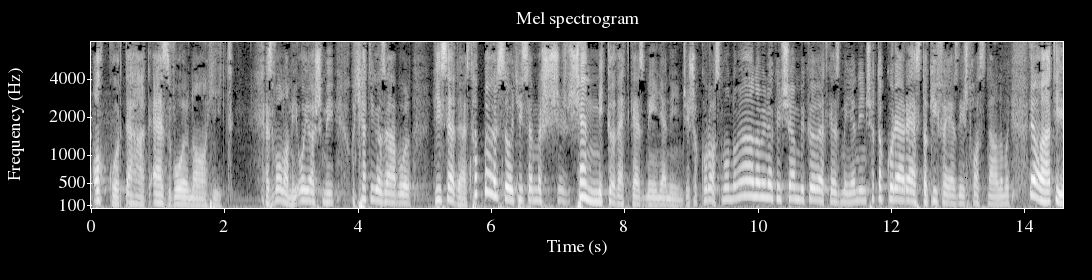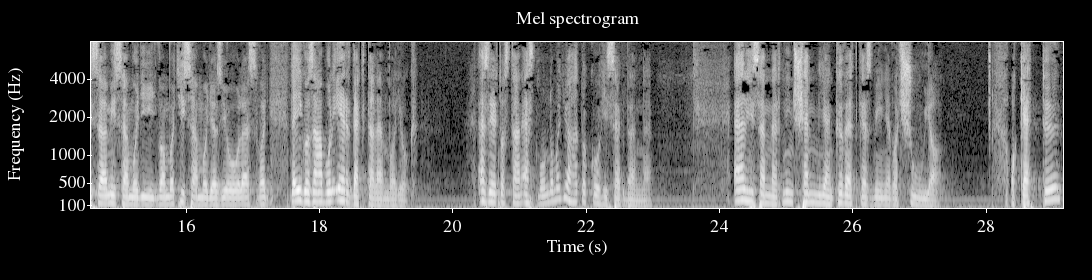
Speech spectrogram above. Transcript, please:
akkor tehát ez volna a hit. Ez valami olyasmi, hogy hát igazából hiszed ezt? Hát persze, hogy hiszem, mert semmi következménye nincs. És akkor azt mondom, hogy aminek itt semmi következménye nincs, hát akkor erre ezt a kifejezést használom, hogy ja, hát hiszem, hiszem, hogy így van, vagy hiszem, hogy ez jó lesz, vagy de igazából érdektelen vagyok. Ezért aztán ezt mondom, hogy ja, hát akkor hiszek benne. Elhiszem, mert nincs semmilyen következménye vagy súlya. A kettő,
